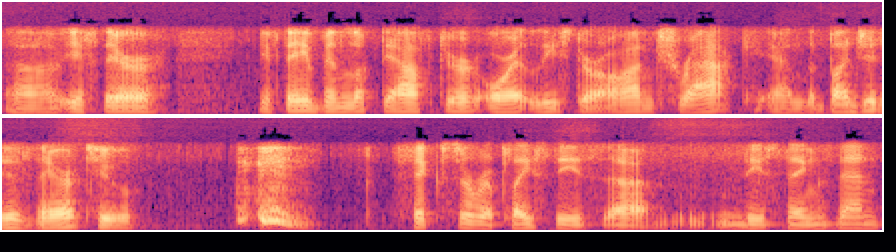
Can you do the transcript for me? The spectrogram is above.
uh, if they're if they've been looked after or at least are on track and the budget is there to fix or replace these uh, these things, then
